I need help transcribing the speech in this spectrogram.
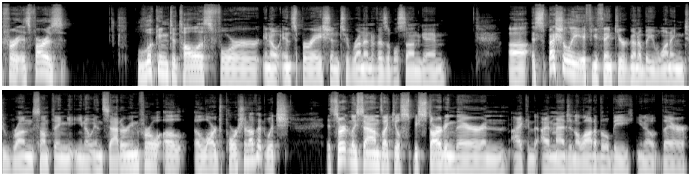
for as far as looking to Ptolus for you know inspiration to run an Invisible Sun game, uh, especially if you think you're going to be wanting to run something you know in Satyrine for a, a large portion of it, which it certainly sounds like you'll be starting there, and I can I imagine a lot of it will be you know there.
